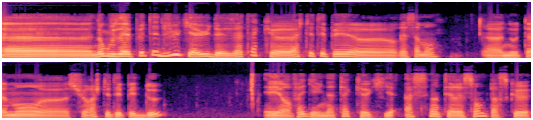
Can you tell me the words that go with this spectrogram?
Euh, donc vous avez peut-être vu qu'il y a eu des attaques HTTP euh, récemment, euh, notamment sur HTTP 2. Et en fait, il y a une attaque qui est assez intéressante parce que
